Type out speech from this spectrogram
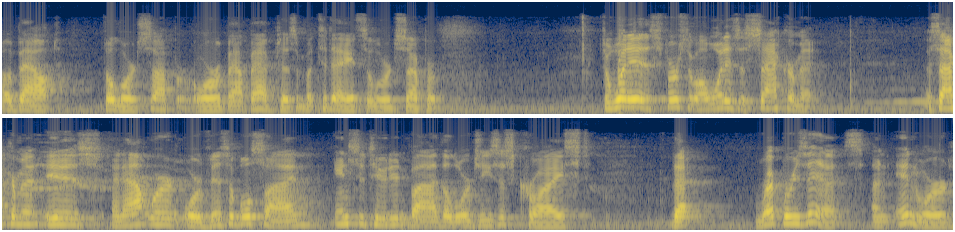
about the Lord's Supper or about baptism. But today, it's the Lord's Supper. So, what is, first of all, what is a sacrament? A sacrament is an outward or visible sign instituted by the Lord Jesus Christ that represents an inward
